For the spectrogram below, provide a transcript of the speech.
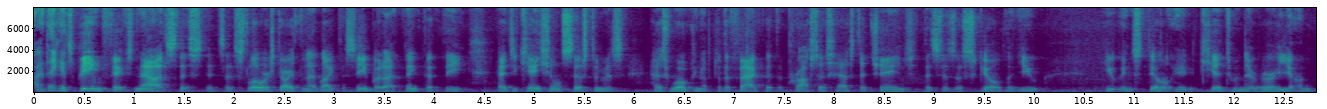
I think it's being fixed now. It's this. It's a slower start than I'd like to see, but I think that the educational system is has woken up to the fact that the process has to change. This is a skill that you you instill in kids when they're very young,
